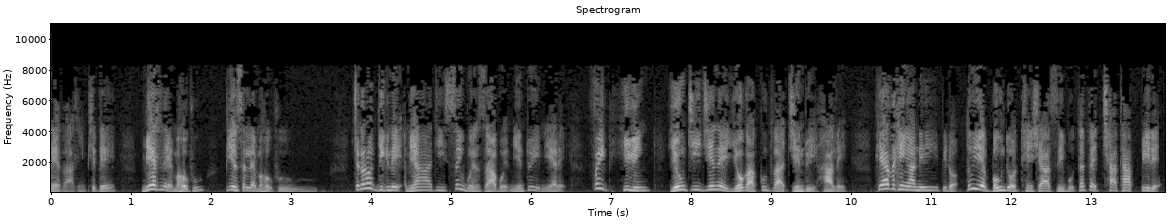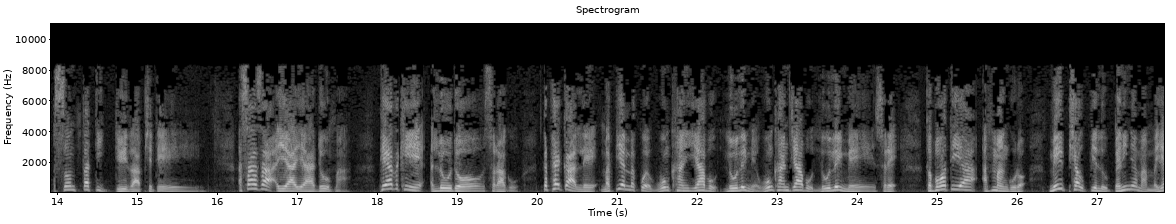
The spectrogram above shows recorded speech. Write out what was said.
နဲ့သာလျှင်ဖြစ်တယ်မျက်လှဲ့မဟုတ်ဘူးပြင်စလက်မဟုတ်ဘူးကျွန်တော်တို့ဒီကနေ့အများကြီးစိတ်ဝင်စားဖွယ်မြင်တွေ့နေရတဲ့ faith healing ယုံကြည်ခြင်းနဲ့ယောဂကုသခြင်းတွေဟာလေဘုရားသခင်ကနေပြီးတော့သူ့ရဲ့ဘုန်းတော်ထင်ရှားစေဖို့သက်သက်ချထားပေးတဲ့အစွန်းတတ္တိတွေသာဖြစ်တယ်အစစအရာရာတို့မှာဘုရားသခင်ရဲ့အလိုတော်ဆိုတာကို တစ်ဖက်ကလည်းမပြတ်မကွက်ဝန်ခံရဖို့လိုလိမ့်မယ်ဝန်ခံကြဖို့လိုလိမ့်မယ်ဆိုတဲ့သဘောတရားအမှန်ကိုတော့မေ့ဖြောက်ပြစ်လို့ဘယ်နည်းမှမရ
